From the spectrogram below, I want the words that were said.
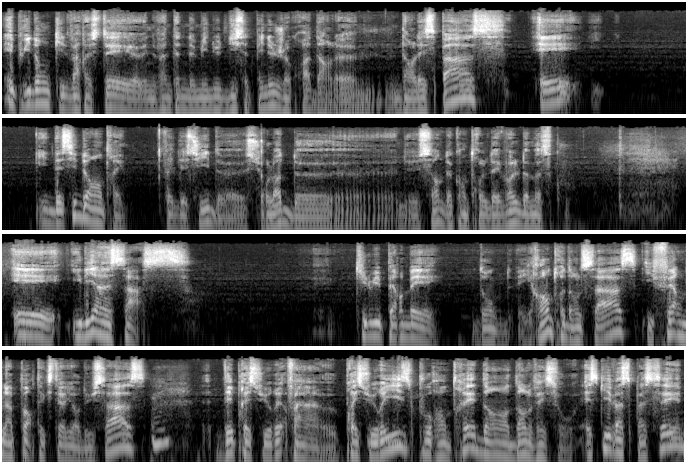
Et puis donc il va rester une vingtaine de minutes, 17 minutes je crois dans le dans l'espace et il décide de rentrer. Enfin, il décide sur l'ordre du centre de contrôle des vols de Moscou. Et il y a un sas qui lui permet donc il rentre dans le sas, il ferme la porte extérieure du sas, dépressurise, enfin pressurise pour rentrer dans, dans le vaisseau. Et ce qui va se passer,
